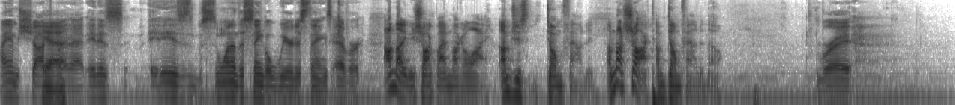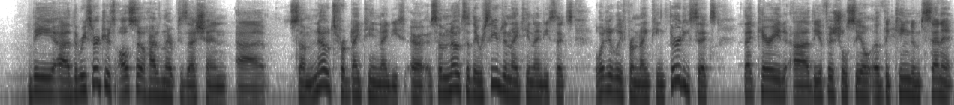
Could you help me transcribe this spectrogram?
I am shocked Yeah. by that. It is. It is one of the single weirdest things ever. I'm not even shocked by it. I'm not gonna lie. I'm just dumbfounded. I'm not shocked. I'm dumbfounded though. Right. The uh, the researchers also had in their possession uh, some notes from 1990, uh, some notes that they received in 1996, allegedly from 1936, that carried uh, the official seal of the Kingdom Senate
